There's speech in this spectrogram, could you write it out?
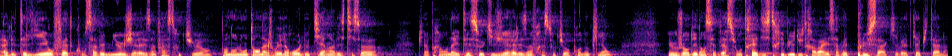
elle était liée au fait qu'on savait mieux gérer les infrastructures. Pendant longtemps, on a joué le rôle de tiers investisseur, puis après, on a été ceux qui géraient les infrastructures pour nos clients. Et aujourd'hui, dans cette version très distribuée du travail, ça va être plus ça qui va être capital.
